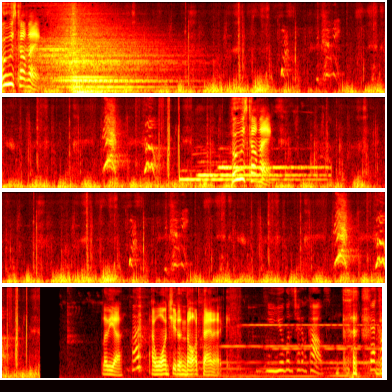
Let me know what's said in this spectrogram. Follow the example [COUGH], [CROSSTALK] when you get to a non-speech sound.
Who's coming? Who's coming? Lydia? I want you to not panic. You, you go to check out the cows.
